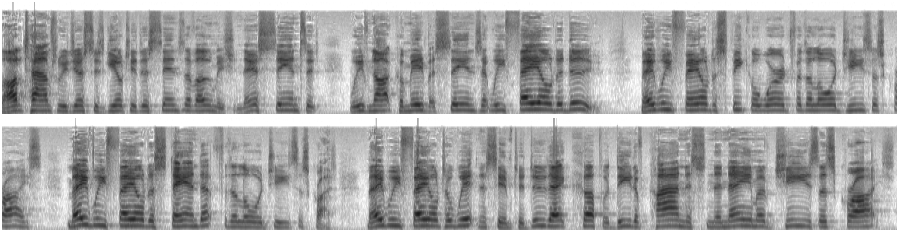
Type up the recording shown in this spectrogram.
A lot of times we're just as guilty of the sins of omission. There's sins that we've not committed, but sins that we fail to do. Maybe we fail to speak a word for the Lord Jesus Christ. Maybe we fail to stand up for the Lord Jesus Christ. Maybe we fail to witness Him, to do that cup of deed of kindness in the name of Jesus Christ.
